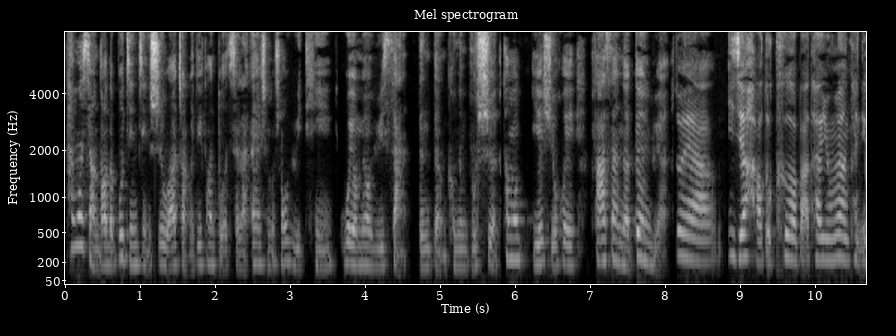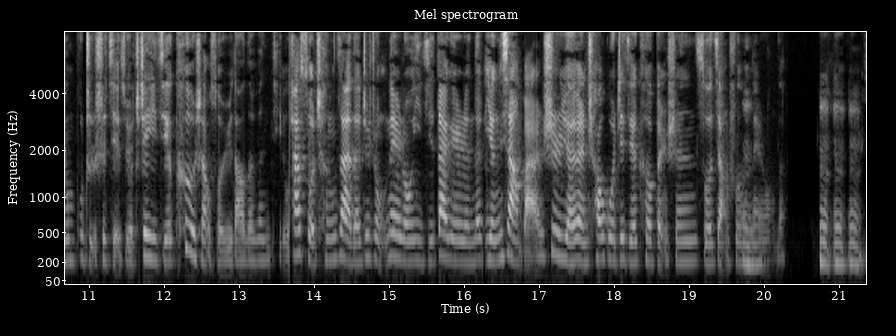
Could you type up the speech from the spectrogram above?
他们想到的不仅仅是我要找个地方躲起来，哎，什么时候雨停，我有没有雨伞等等，可能不是，他们也许会发散的更远。对啊，一节好的课吧，它永远肯定不只是解决这一节课上所遇到的问题，它所承载的这种内容以及带给人的影响吧，是远远超过这节课本身所讲述的内容的。嗯嗯嗯嗯，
